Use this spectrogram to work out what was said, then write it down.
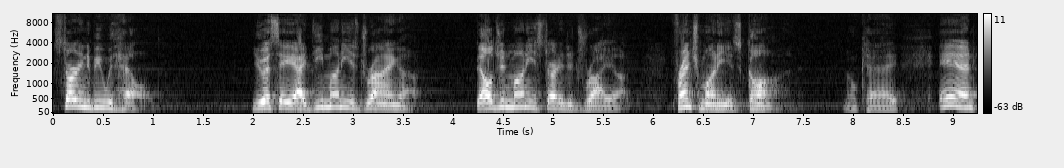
starting to be withheld. USAID money is drying up. Belgian money is starting to dry up. French money is gone, okay? And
